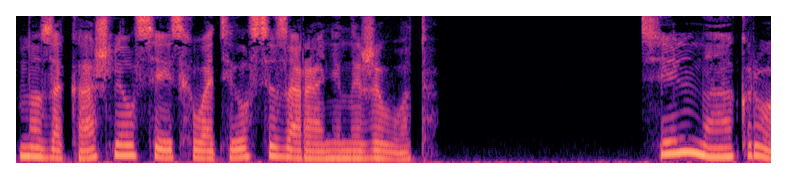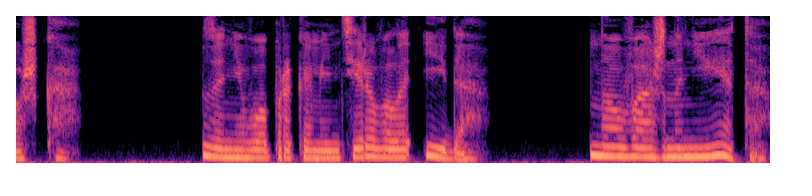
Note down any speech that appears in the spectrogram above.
но закашлялся и схватился за раненый живот. «Сильна крошка», — за него прокомментировала Ида. «Но важно не это.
